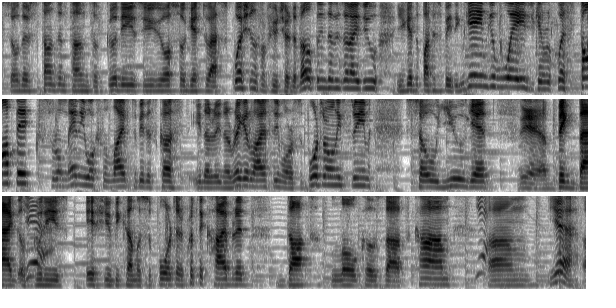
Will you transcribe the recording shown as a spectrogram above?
So there's tons and tons of goodies. You also get to ask questions for future developing interviews that I do. You get to participate in game giveaways. You can request topics from any walks of life to be discussed either in a regular live stream or a supporter-only stream. So you get yeah, a big bag of Yeah. goodies if you become a supporter. CrypticHybrid.locals.com. Yeah. Um, yeah, uh,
